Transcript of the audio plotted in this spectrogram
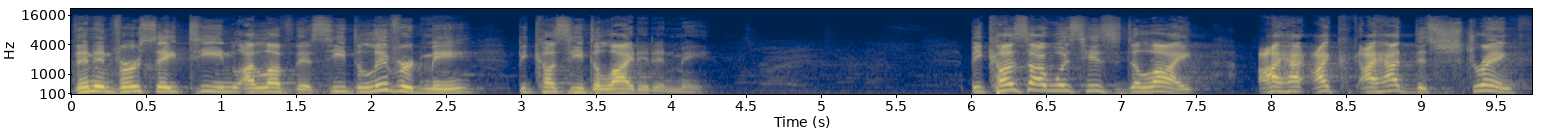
Then in verse 18, I love this. He delivered me because he delighted in me. Because I was his delight, I had, I, I had this strength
